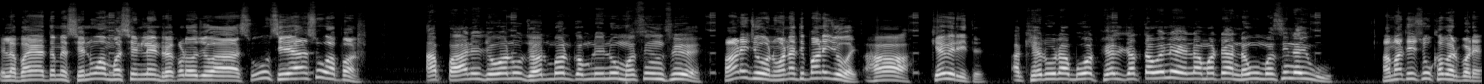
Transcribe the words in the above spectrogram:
એટલે ભાઈ આ તમે શેનું આ મશીન લઈને રખડો છો આ શું છે આ શું આ પણ આ પાણી જોવાનું જર્મન કંપનીનું મશીન છે. પાણી જોવાનું આનાથી પાણી જોવાય? હા. કેવી રીતે? આ ખેડૂતના બોર ફેલ જતા હોય ને એના માટે આ નવું મશીન આવ્યું. આમાંથી શું ખબર પડે?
